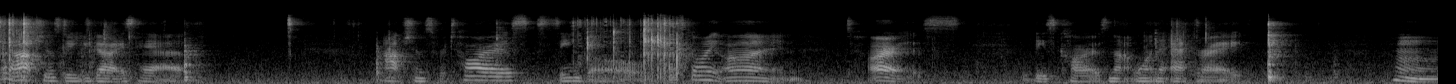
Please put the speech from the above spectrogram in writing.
What options do you guys have? Options for Taurus, single. What's going on? Taurus. These cards not wanting to act right. Hmm.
